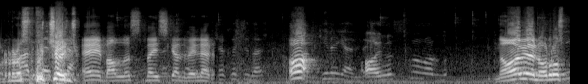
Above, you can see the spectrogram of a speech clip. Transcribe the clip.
Orospu Abi, çocuk. Ey ballası dayısı geldi beyler. Şakacılar. Aa! Yine geldi. Aynısı mı vardı? Ne yapıyorsun orospu?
